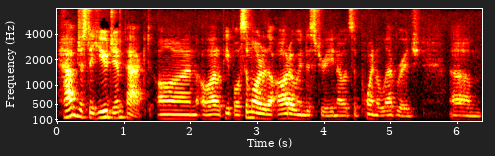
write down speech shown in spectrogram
have just a huge impact on a lot of people similar to the auto industry you know it's a point of leverage. Um,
